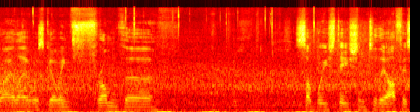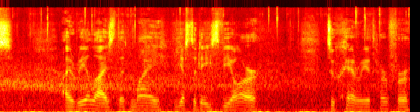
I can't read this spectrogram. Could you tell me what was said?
while I was going from the subway station to the office I realized that my yesterday's VR to Harriet Herfer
